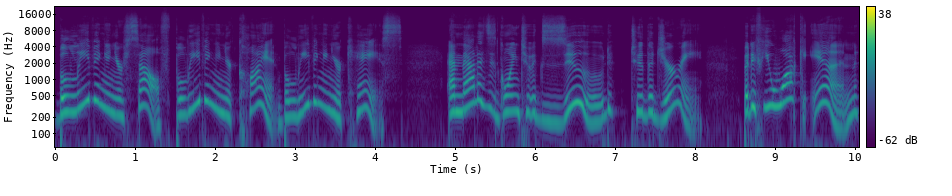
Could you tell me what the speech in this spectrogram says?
believing in yourself, believing in your client, believing in your case. And that is going to exude to the jury. But if you walk in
